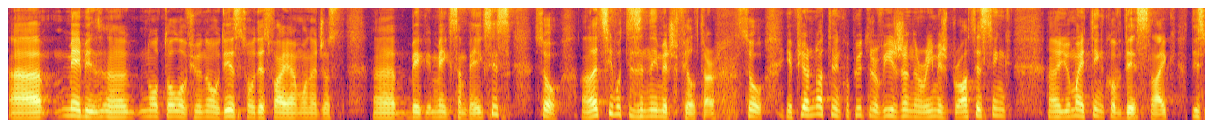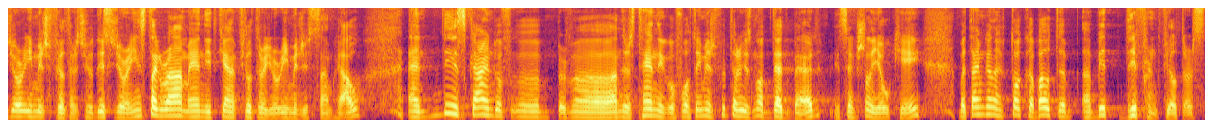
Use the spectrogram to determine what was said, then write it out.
Uh, maybe uh, not all of you know this, so that's why I want to just uh, make some basics. So uh, let's see what is an image filter. So if you're not in computer vision or image processing, uh, you might think of this, like this is your image filter. So this is your Instagram, and it can filter your images somehow. And this kind of understanding of what image filter is not that bad. It's actually okay. But I'm going to talk about a, a, bit different filters.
